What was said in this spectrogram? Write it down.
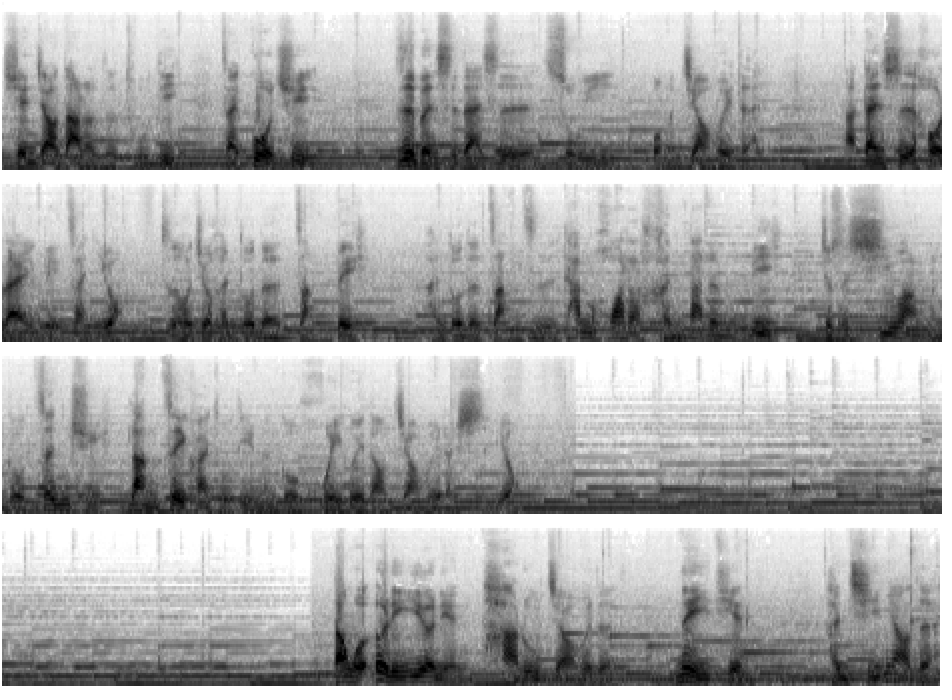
宣教大楼的土地，在过去日本时代是属于我们教会的，啊，但是后来被占用之后，就很多的长辈、很多的长子，他们花了很大的努力，就是希望能够争取让这块土地能够回归到教会来使用。当我二零一二年踏入教会的那一天，很奇妙的。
